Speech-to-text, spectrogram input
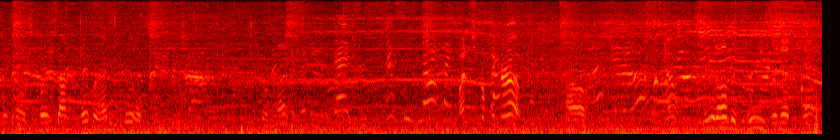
Taking those first Dr. Pepper, how do you? Feel go pick her up? Oh. Look at all the trees that have cats.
